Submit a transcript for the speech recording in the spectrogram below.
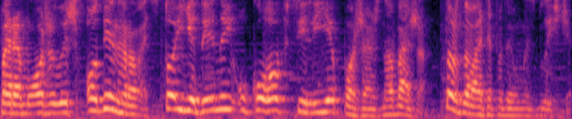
Переможе лише один гравець, той єдиний, у кого вціліє пожежна вежа. Тож давайте подивимось ближче.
